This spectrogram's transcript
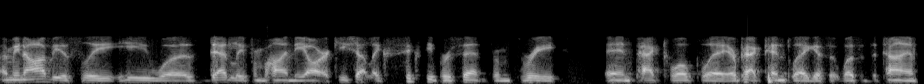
I mean, obviously he was deadly from behind the arc. He shot like 60% from three in Pac-12 play or Pac-10 play, I guess it was at the time.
